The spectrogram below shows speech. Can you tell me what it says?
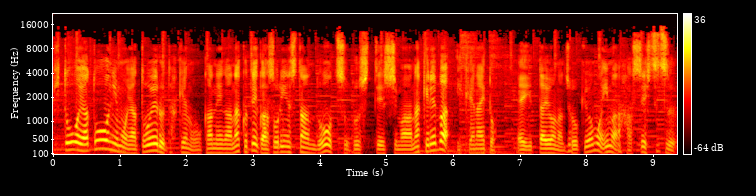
人を雇うにも雇えるだけのお金がなくてガソリンスタンドを潰してしまわなければいけないと、えー、言ったような状況も今発生しつつ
